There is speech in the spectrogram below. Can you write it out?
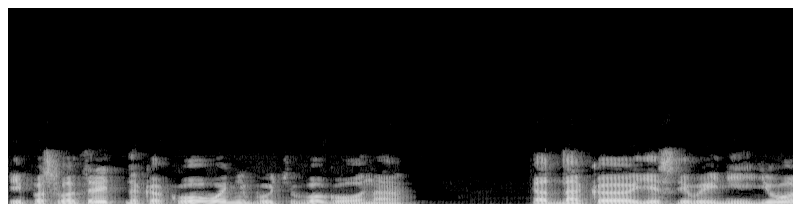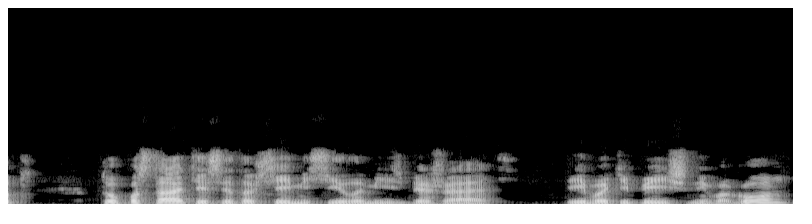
и посмотреть на какого-нибудь вагона. Однако, если вы не идиот, то постарайтесь это всеми силами избежать, ибо типичный вагон,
